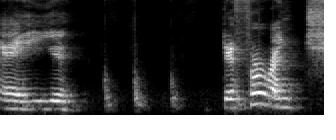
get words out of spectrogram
a differential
